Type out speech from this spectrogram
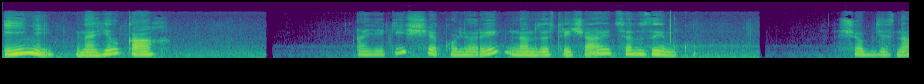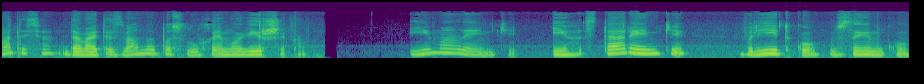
іній на гілках. А які ще кольори нам зустрічаються взимку? Щоб дізнатися, давайте з вами послухаємо віршика. І маленькі, і старенькі, влітку, взимку,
